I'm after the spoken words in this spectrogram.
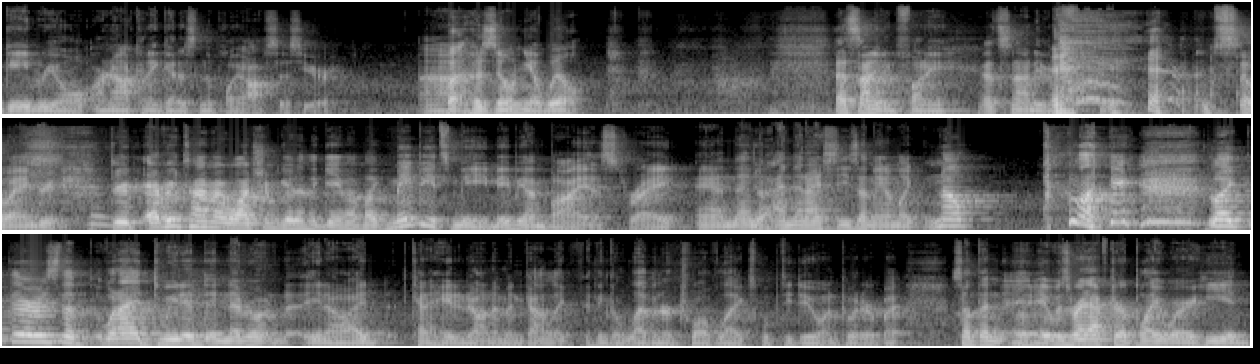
Gabriel are not going to get us in the playoffs this year. Uh, but Hezonja will. That's not even funny. That's not even funny. I'm so angry. Dude, every time I watch him get in the game, I'm like, maybe it's me. Maybe I'm biased, right? And then Yeah. and then I see something, I'm like, nope. like like there's the when I had tweeted and everyone you know, I kind of hated on him and got like I think 11 or 12 likes whoop de doo on Twitter, but something it, it was right after a play where he had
